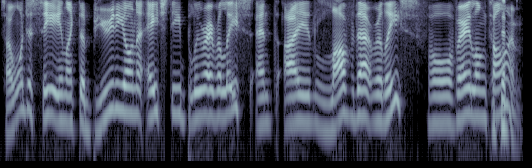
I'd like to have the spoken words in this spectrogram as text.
So I want to see it in like the beauty on a HD Blu-ray release and I loved that release for a very long time.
